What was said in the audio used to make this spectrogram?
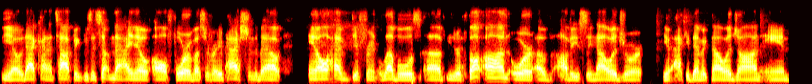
you know that kind of topic because it's something that I know all four of us are very passionate about and all have different levels of either thought on or of obviously knowledge or you know academic knowledge on and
